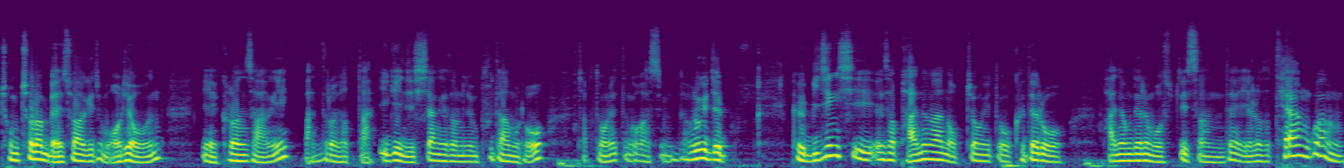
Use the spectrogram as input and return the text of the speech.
좀처럼 매수하기 좀 어려운 예, 그런 상황이 만들어졌다. 이게 이제 시장에서는 좀 부담으로 작동을 했던 것 같습니다. 그리고 이제 그 미증시에서 반응한 업종이 또 그대로 반영되는 모습도 있었는데 예를 들어서 태양광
